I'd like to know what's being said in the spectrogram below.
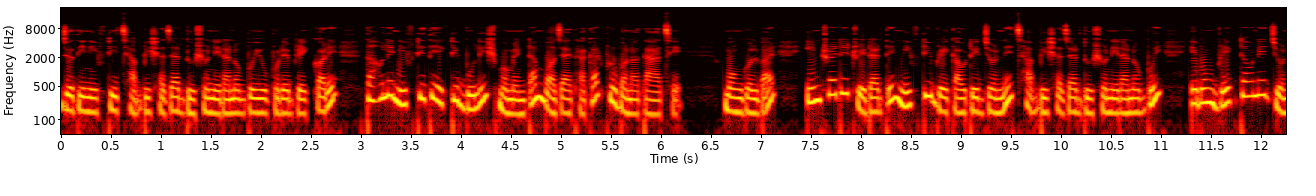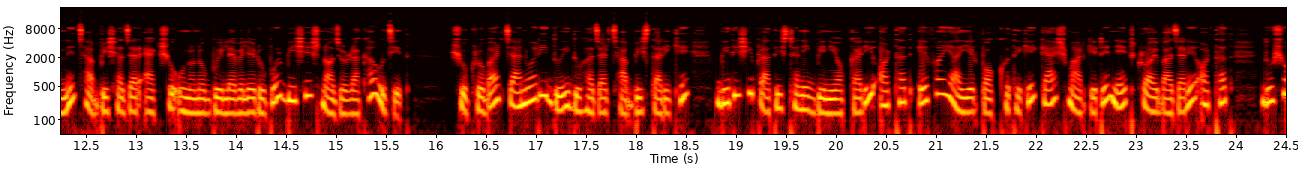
যদি নিফটি ছাব্বিশ হাজার দুশো নিরানব্বই উপরে ব্রেক করে, তাহলে নিফটিতে একটি বুলিশ মোমেন্টাম বজায় থাকার প্রবণতা আছে। মঙ্গলবার ইন্ট্রাডে ট্রেডারদের নিফটি ব্রেকআউটের জন্য ছাব্বিশ হাজার দুশো নিরানব্বই এবং ব্রেকডাউনের জন্য ছাব্বিশ হাজার একশো উননব্বই লেভেলের উপর বিশেষ নজর রাখা উচিত। শুক্রবার জানুয়ারি দুই দু তারিখে বিদেশি প্রাতিষ্ঠানিক বিনিয়োগকারী অর্থাৎ এফআইআই এর পক্ষ থেকে ক্যাশ মার্কেটে নেট ক্রয় বাজারে অর্থাৎ দুশো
